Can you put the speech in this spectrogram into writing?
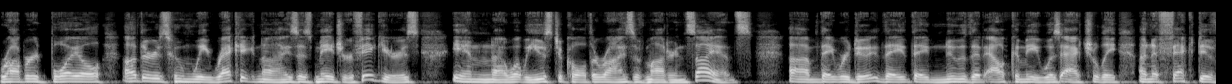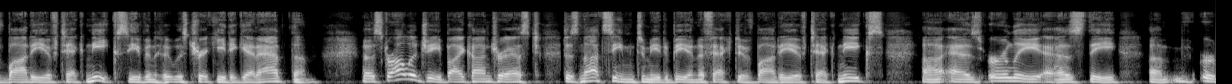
Robert Boyle, others whom we recognize as major figures in uh, what we used to call the rise of modern science. Um, they were do- they they knew that alchemy was actually an effective body of techniques, even if it was tricky to get at them. Astrology, by contrast, does not seem to me to be an effective body of techniques. Uh, as early as the um, er,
